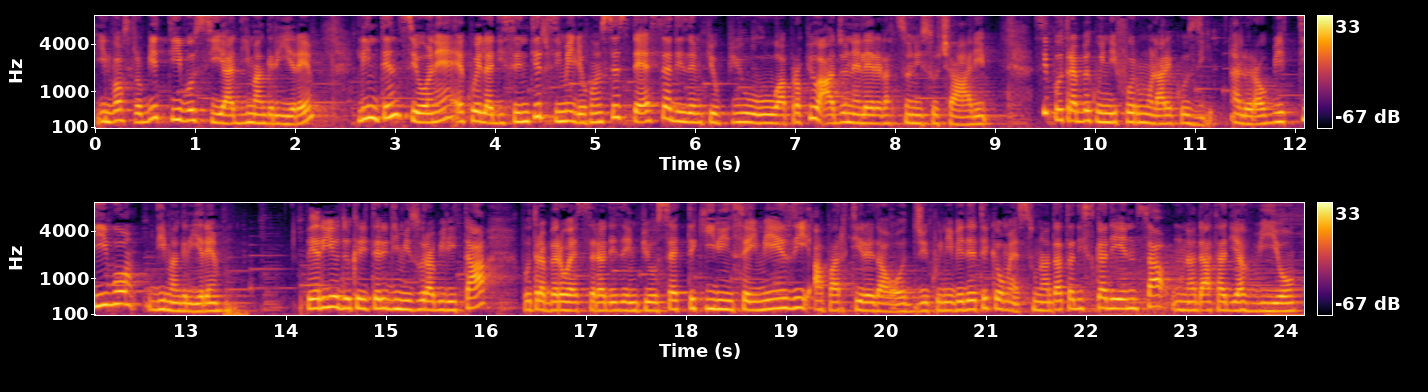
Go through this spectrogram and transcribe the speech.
il vostro obiettivo sia dimagrire, l'intenzione è quella di sentirsi meglio con se stesse, ad esempio più a proprio agio nelle relazioni sociali. Si potrebbe quindi formulare così. Allora, obiettivo dimagrire. Periodo e criteri di misurabilità potrebbero essere ad esempio 7 kg in 6 mesi a partire da oggi, quindi vedete che ho messo una data di scadenza, una data di avvio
